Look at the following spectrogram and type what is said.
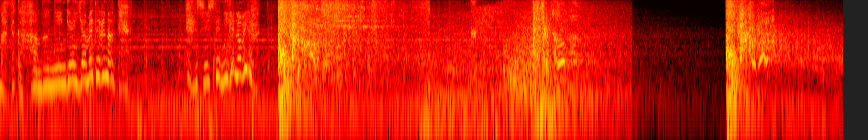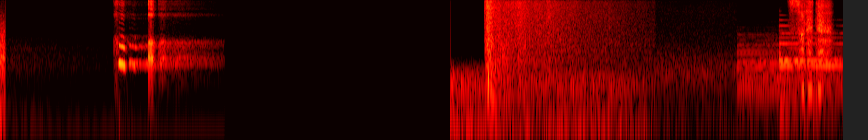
まさか半分人間やめてるなんて。変身して逃げ延びる。それで。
